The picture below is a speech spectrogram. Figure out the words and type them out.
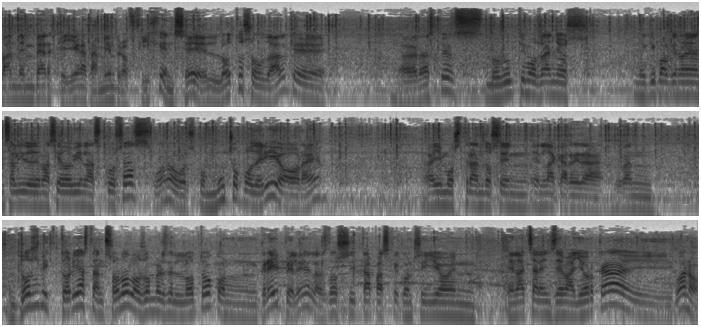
Vandenberg que llega también. Pero fíjense, el Loto Soudal que la verdad es que los últimos años un equipo al que no le han salido demasiado bien las cosas. Bueno, pues con mucho poderío ahora, ¿eh? Ahí mostrándose en, la carrera. Llevan dos victorias tan solo los hombres del Loto con Greipel, ¿eh? las dos etapas que consiguió en, la Challenge de Mallorca. Y bueno,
